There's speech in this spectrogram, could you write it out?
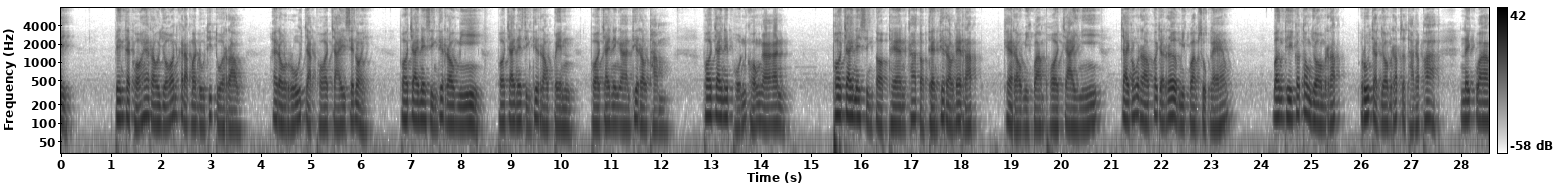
ย เพียงแต่ขอให้เราย้อนกลับมาดูที่ตัวเรา ให้เรารู้จักพอใจเสียหน่อย พอใจในสิ่งที่เรามี พอใจในสิ่งที่เราเป็น พอใจในงานที่เราทำพอใจในผลของงาน พอใจในสิ่งตอบแทนค่าตอบแทนที่เราได้รับ แค่เรามีความพอใจนี้ ใจของเราก็จะเริ่มมีความสุขแล้ว บางทีก็ต้องยอมรับ รู้จักยอมรับสถานภาพ ในความ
